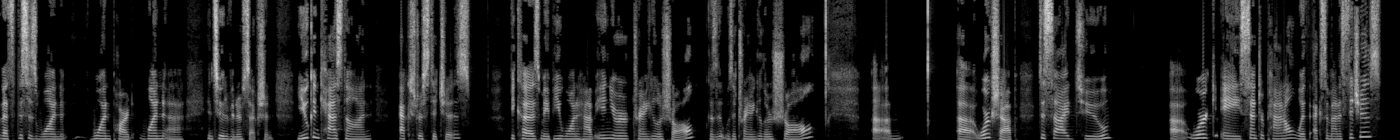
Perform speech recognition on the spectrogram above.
that's, this is one, one part, one uh, intuitive intersection. You can cast on extra stitches because maybe you want to have in your triangular shawl, because it was a triangular shawl, um, uh, workshop decide to uh, work a center panel with X amount of stitches.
